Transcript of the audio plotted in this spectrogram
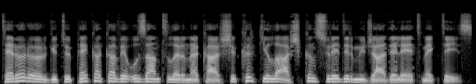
Terör örgütü PKK ve uzantılarına karşı 40 yılı aşkın süredir mücadele etmekteyiz.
